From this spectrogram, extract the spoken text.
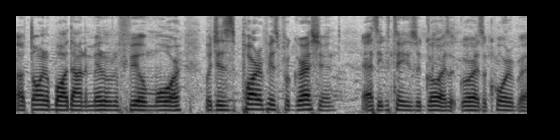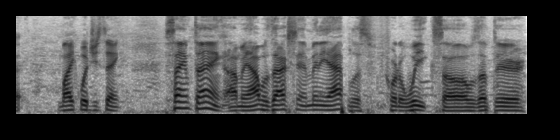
uh, throwing the ball down the middle of the field more, which is part of his progression as he continues to grow as a, grow as a quarterback. Mike, what'd you think? Same thing. I mean, I was actually in Minneapolis for the week, so I was up there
